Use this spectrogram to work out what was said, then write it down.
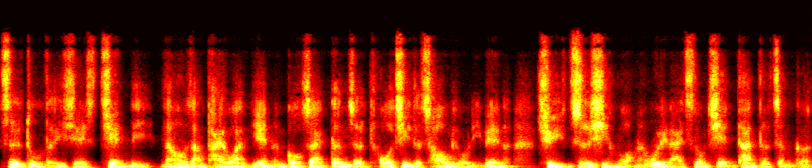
制度的一些建立，然后让台湾也能够在跟着国际的潮流里边呢，去执行我们未来这种减碳的整个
